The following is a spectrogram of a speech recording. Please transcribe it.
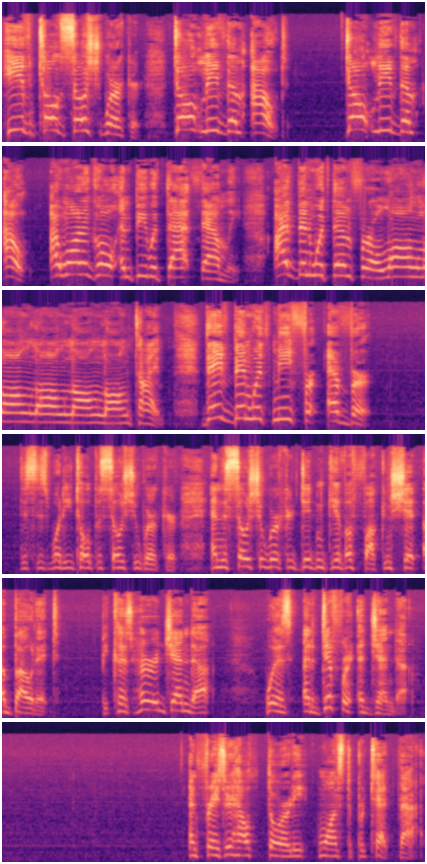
He even told social worker, don't leave them out. Don't leave them out. I want to go and be with that family. I've been with them for a long, long, long, long, long time. They've been with me forever. This is what he told the social worker. And the social worker didn't give a fucking shit about it because her agenda was a different agenda. And Fraser Health Authority wants to protect that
